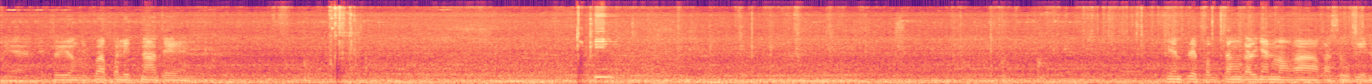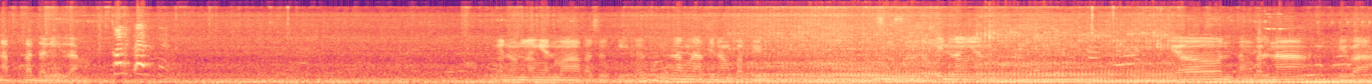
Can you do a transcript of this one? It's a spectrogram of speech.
Ayan, ito yung ipapalit natin. Siyempre pagtanggal niyan mga kasuki, napakadali lang. Ganun lang yan mga kasuki. Ganun lang natin ang papel. Susundutin lang yan. Yun, tanggal na. Di ba?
